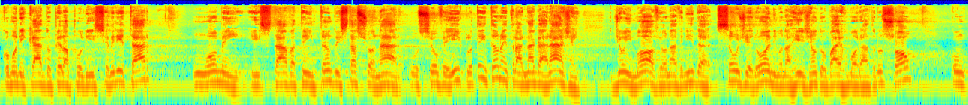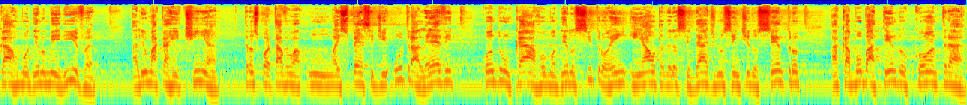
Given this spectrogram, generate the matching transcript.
comunicado pela Polícia Militar. Um homem estava tentando estacionar o seu veículo, tentando entrar na garagem de um imóvel na Avenida São Jerônimo, na região do bairro Morada do Sol, com um carro modelo Meriva, ali uma carretinha transportava uma, uma espécie de ultraleve quando um carro modelo Citroën em alta velocidade no sentido centro acabou batendo contra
